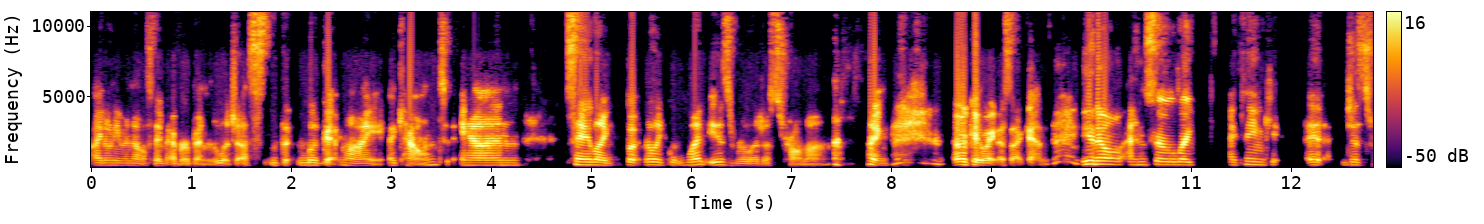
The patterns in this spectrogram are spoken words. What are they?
i don't even know if they've ever been religious look at my account and say like but like what is religious trauma? Like okay wait a second you know? And so like i think it just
